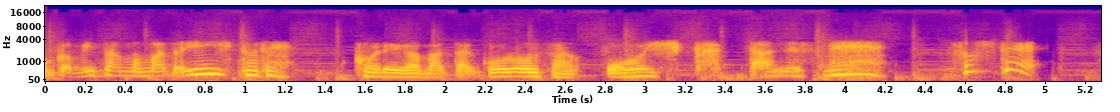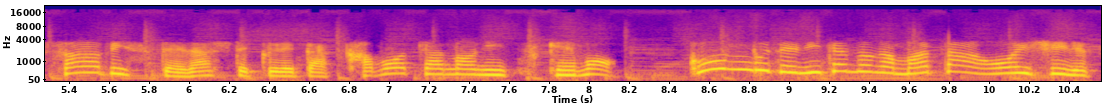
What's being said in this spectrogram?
おかみさんもまたいい人で、これがまた五郎さん美味しかったんですね。そして、サービスで出してくれたかぼちゃの煮付けも、昆布で煮たのがまた美味しいです。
